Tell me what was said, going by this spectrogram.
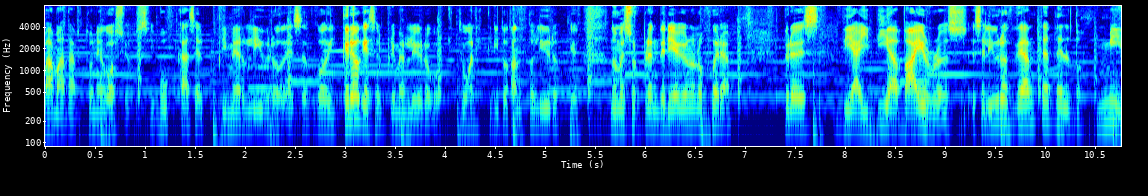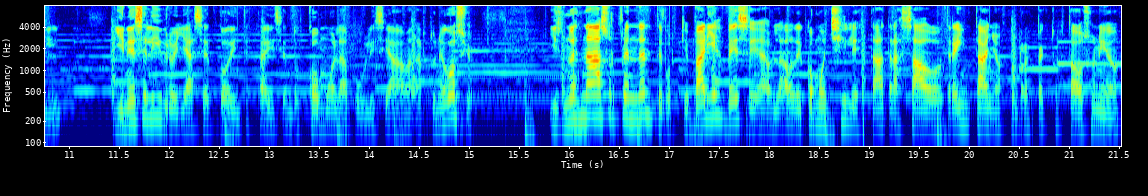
va a matar tu negocio. Si buscas el primer libro de Seth Godin, creo que es el primer libro, porque este han escrito tantos libros que no me sorprendería que no lo fuera, pero es The Idea Virus. Ese libro es de antes del 2000, y en ese libro ya Seth Godin te está diciendo cómo la publicidad va a matar tu negocio. Y no es nada sorprendente porque varias veces he hablado de cómo Chile está atrasado 30 años con respecto a Estados Unidos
